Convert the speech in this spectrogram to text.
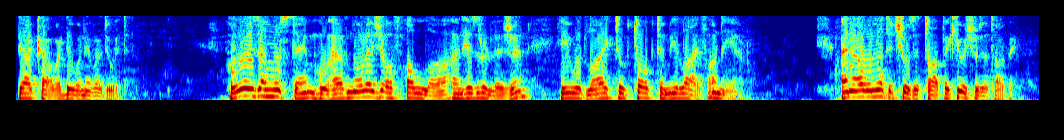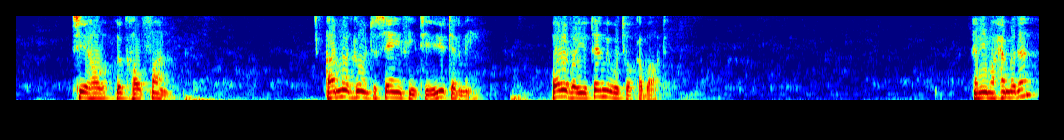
They are coward. They will never do it. Who is a Muslim who have knowledge of Allah and his religion? He would like to talk to me live on air. And I will not choose a topic. You choose a topic. See how, look how fun. I'm not going to say anything to you. You tell me. Whatever you tell me, we'll talk about. Any Muhammadan?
